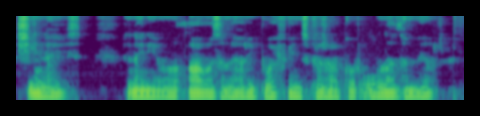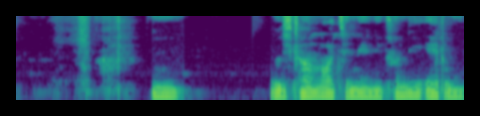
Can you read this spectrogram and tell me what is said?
she knows. And then yeah, I was allowed her boyfriends because I got all of them out. Mm. Just can't lie to Nanny Kuni at all.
